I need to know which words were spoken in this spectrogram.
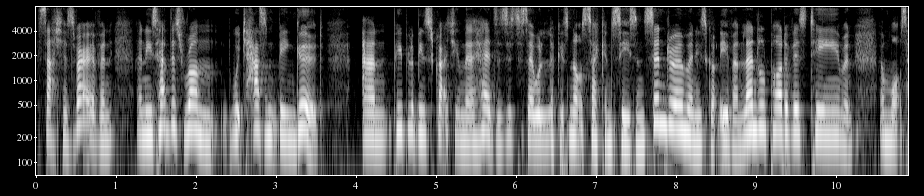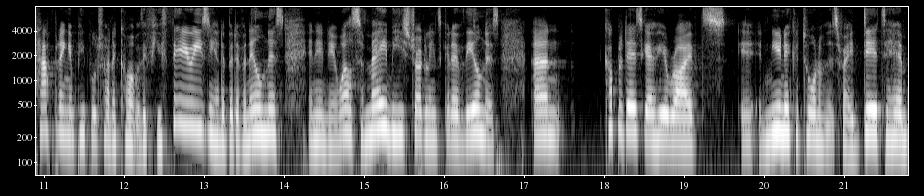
Sasha Zverev, and, and he's had this run which hasn't been good and people have been scratching their heads as if to say, well, look, it's not second season syndrome, and he's got Ivan Lendl part of his team, and, and what's happening, and people trying to come up with a few theories. And he had a bit of an illness in India. Well, so maybe he's struggling to get over the illness. And a couple of days ago, he arrived in Munich, a tournament that's very dear to him,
